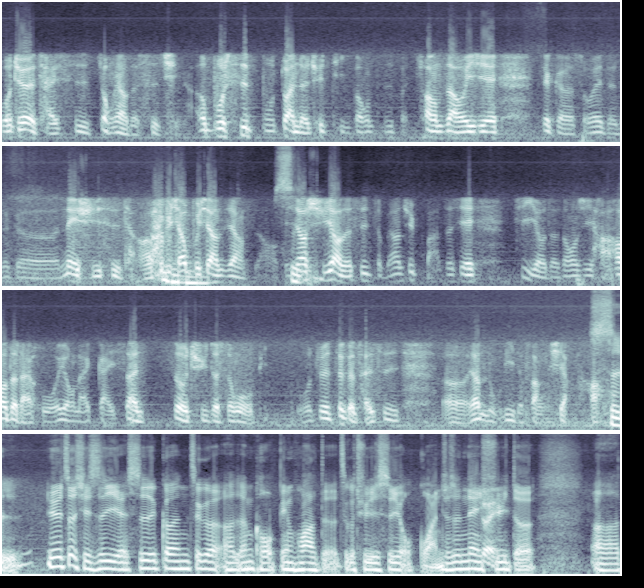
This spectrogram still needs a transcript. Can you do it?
我觉得才是重要的事情，而不是不断的去提供资本，创造一些这个所谓的这个内需市场啊，比较不像这样子哦，比较需要的是怎么样去把这些既有的东西好好的来活用，来改善社区的生活品。我觉得这个才是呃要努力的方向哈。是因为这其实也是跟这个呃人口变化的这个趋势是有关，就是内需的呃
